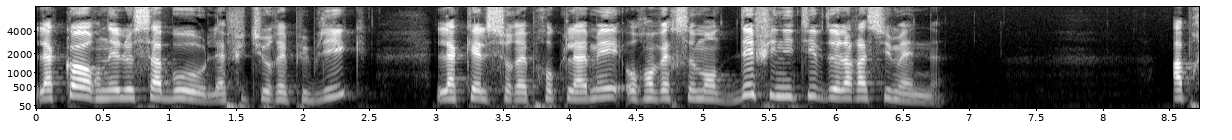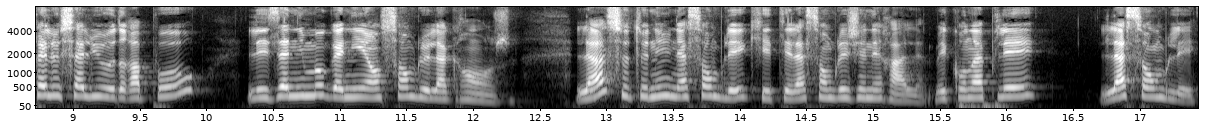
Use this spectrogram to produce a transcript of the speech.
La corne et le sabot, la future République, laquelle serait proclamée au renversement définitif de la race humaine. Après le salut au drapeau, les animaux gagnaient ensemble la grange. Là se tenait une assemblée qui était l'assemblée générale, mais qu'on appelait l'assemblée.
